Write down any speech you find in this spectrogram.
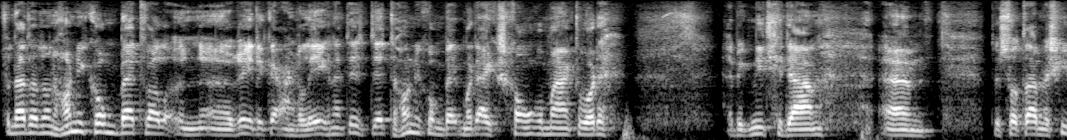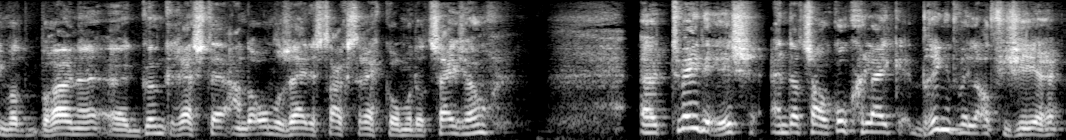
Vandaar dat een honeycomb wel een uh, redelijke aangelegenheid is. Dit honeycomb moet eigenlijk schoongemaakt worden. Heb ik niet gedaan. Um, dus dat daar misschien wat bruine uh, gunkresten aan de onderzijde straks terechtkomen, dat zij zo. Uh, tweede is, en dat zou ik ook gelijk dringend willen adviseren,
